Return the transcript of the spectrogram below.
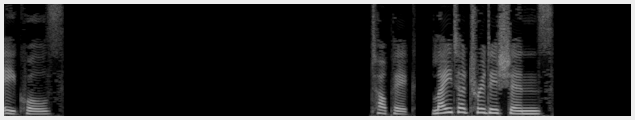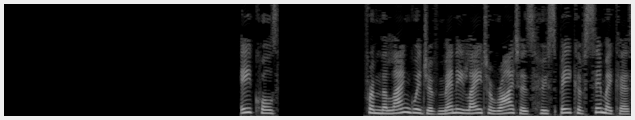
equals. Topic: Later traditions from the language of many later writers who speak of Symmachus,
